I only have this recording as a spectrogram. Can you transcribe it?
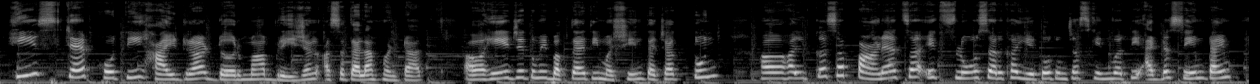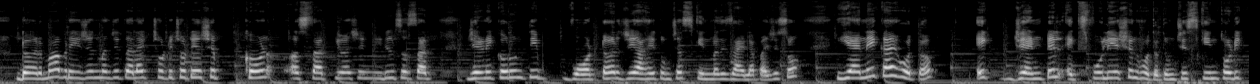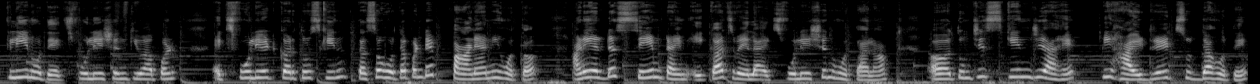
ही स्टेप होती हायड्रा डर्मा ब्रेजन असं त्याला म्हणतात. हे जे तुम्ही बघताय ती मशीन त्याच्यातून हलकसा पाण्याचा एक फ्लो सारखा येतो तुमच्या स्किनवरती at the same time dermabrasion म्हणजे त्याला एक छोटे छोटे असे कण असतात किंवा असे निडल्स असतात जेणेकरून ती वॉटर जे आहे तुमच्या स्किनमध्ये जायला पाहिजे. सो याने काय होतं? एक जेंटल एक्सफोलिएशन होतं. तुमची स्किन थोडी क्लीन होते. एक्सफोलिएशन किंवा आपण एक्सफोलिएट करतो स्किन तसं होतं. पण ते पाण्याने होतं. आणि ॲट द सेम टाईम एकाच वेळेला एक्सफोलिएशन होताना तुमची स्किन जी आहे ती हायड्रेटसुद्धा होते.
